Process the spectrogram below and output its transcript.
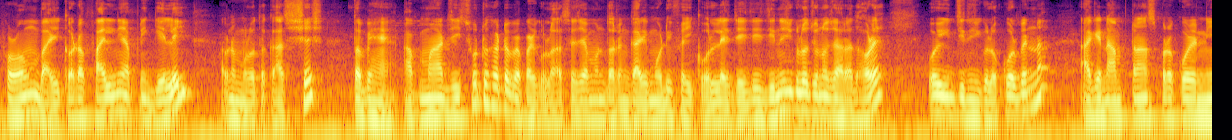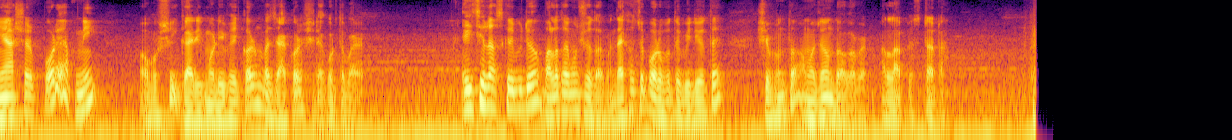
ফর্ম বা এই কটা ফাইল নিয়ে আপনি গেলেই আপনার মূলত কাজ শেষ। তবে হ্যাঁ আপনার যেই ছোটোখাটো ব্যাপারগুলো আছে, যেমন ধরেন গাড়ি মডিফাই করলে যেই যেই জিনিসগুলোর জন্য যারা ধরে, ওই জিনিসগুলো করবেন না। আগে নাম ট্রান্সফার করে নিয়ে আসার পরে আপনি অবশ্যই গাড়ি মডিফাই করেন বা যা করেন সেটা করতে পারেন। এই ছিল আজকের ভিডিও ভালো থাকবেন, সুস্থ থাকবেন। দেখা হচ্ছে পরবর্তী ভিডিওতে সে পর্যন্ত আমার জন্য দোয়া করবেন। আল্লাহ হাফেজ। টাটা।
